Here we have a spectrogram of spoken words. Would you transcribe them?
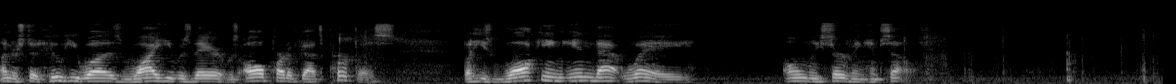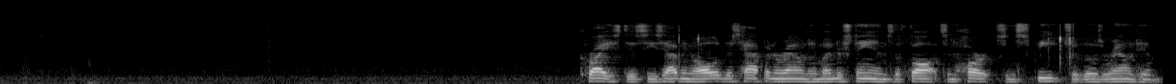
understood who he was, why he was there. It was all part of God's purpose. But he's walking in that way only serving himself. Christ, as he's having all of this happen around him, understands the thoughts and hearts and speech of those around him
